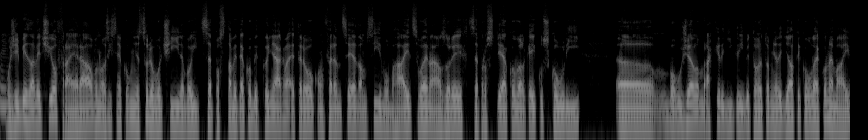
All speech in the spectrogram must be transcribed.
hmm. může být za většího frajera, ono říct někomu něco do očí, nebo jít se postavit jako Bitcoin nějak na eterovou konferenci a tam si jít obhájit svoje názory, chce prostě jako velký kus koulí. Uh, bohužel mraky lidí, kteří by tohle měli dělat, ty koule jako nemají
